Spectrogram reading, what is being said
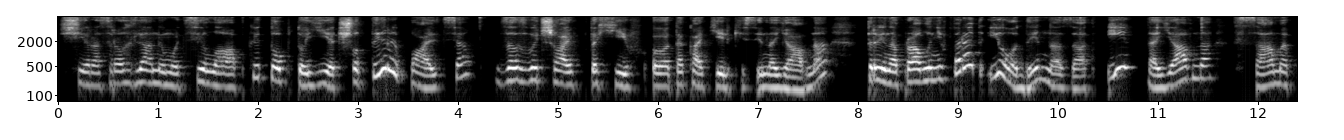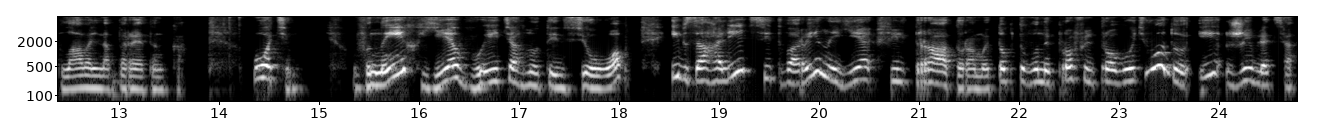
Ще раз розглянемо ці лапки, тобто є чотири пальця, зазвичай в птахів е, така кількість і наявна, три направлені вперед і один назад, і наявна саме плавальна перетинка. Потім В них є витягнутий дзьоб, і взагалі ці тварини є фільтраторами, тобто вони профільтровують воду і живляться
